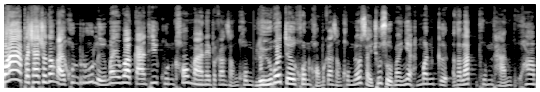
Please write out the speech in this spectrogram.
ว่าประชาชนทั้งหลายคุณรู้หรือไม่ว่าการที่คุณเข้ามาในประกันสังคม หรือว่าเจอคนของประกันสังคมแล้วใส่ชุดสูทมาอย่างเงี้ยมันเกิดอัตลักษณ์ภูมิฐานความ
